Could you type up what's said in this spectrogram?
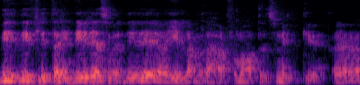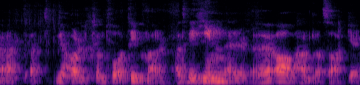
vi, vi flyttar in. Det är det, som, det är det jag gillar med det här formatet så mycket. Uh, att, att vi har liksom två timmar. Att vi hinner uh, avhandla saker.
